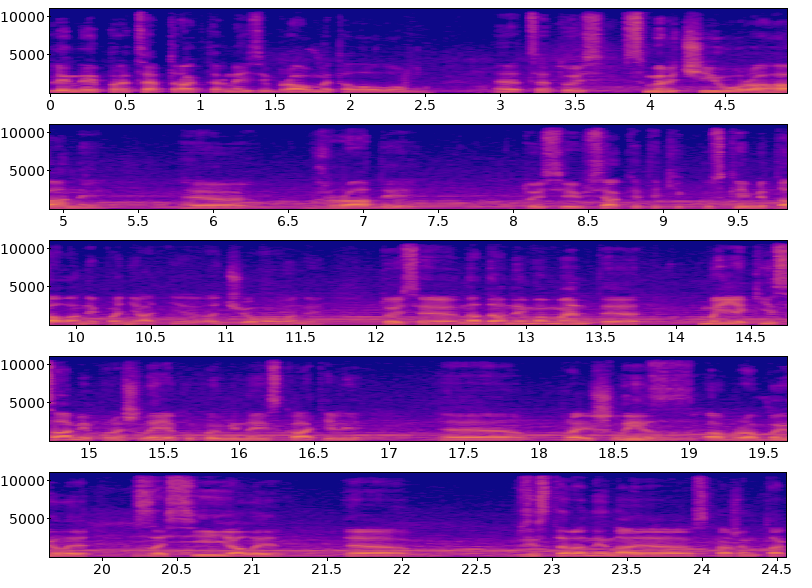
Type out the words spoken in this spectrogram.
ли не прицеп тракторний зібрав металолому. Е, Це тобто, смерчі, урагани, е, гради, тобто і всякі такі куски металу непонятні, від чого вони. Тобто на даний момент ми, які самі пройшли, я купив міноіскателі, пройшли, обробили, засіяли. Зі сторони, скажімо так,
